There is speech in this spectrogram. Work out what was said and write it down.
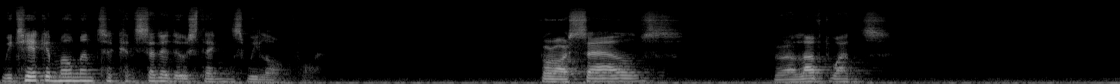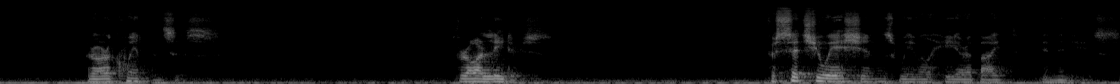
We take a moment to consider those things we long for. For ourselves, for our loved ones, for our acquaintances for our leaders, for situations we will hear about in the news.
